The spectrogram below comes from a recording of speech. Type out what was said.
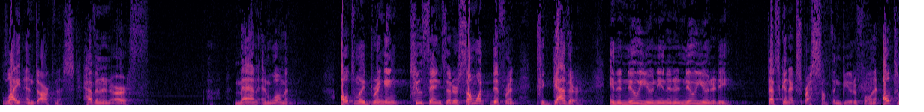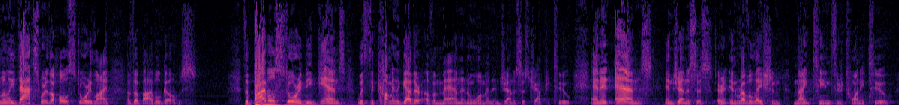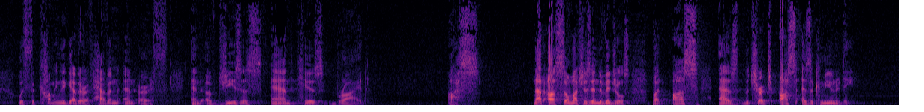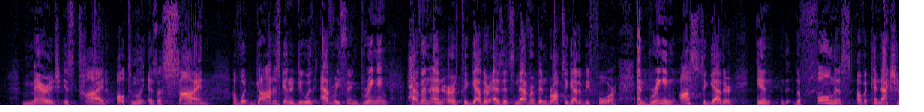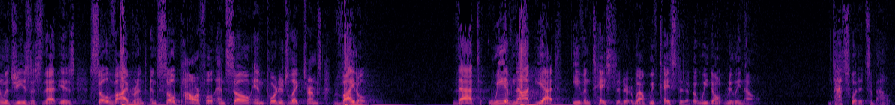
Light and darkness, heaven and earth, uh, man and woman. Ultimately bringing two things that are somewhat different together in a new union, in a new unity that's going to express something beautiful. And ultimately, that's where the whole storyline of the Bible goes. The Bible story begins with the coming together of a man and a woman in Genesis chapter 2. And it ends in Genesis, or in Revelation 19 through 22 with the coming together of heaven and earth and of Jesus and his bride. Us. Not us so much as individuals, but us as the church, us as a community. Marriage is tied ultimately as a sign of what God is going to do with everything, bringing heaven and earth together as it's never been brought together before, and bringing us together in the fullness of a connection with Jesus that is so vibrant and so powerful and so, in Portage Lake terms, vital that we have not yet even tasted it. Well, we've tasted it, but we don't really know. That's what it's about.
